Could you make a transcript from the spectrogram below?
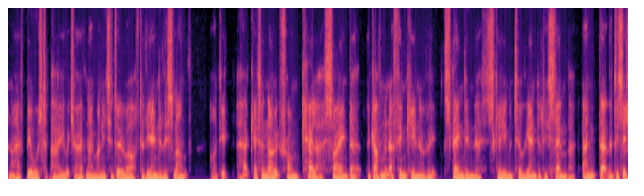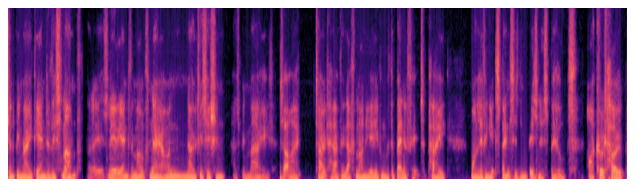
and I have bills to pay, which I have no money to do after the end of this month. I did get a note from Kela saying that the government are thinking of extending the scheme until the end of December and that the decision will be made the end of this month. But it's near the end of the month now and no decision has been made. So I don't have enough money even with the benefit to pay my living expenses and business bills. I could hope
